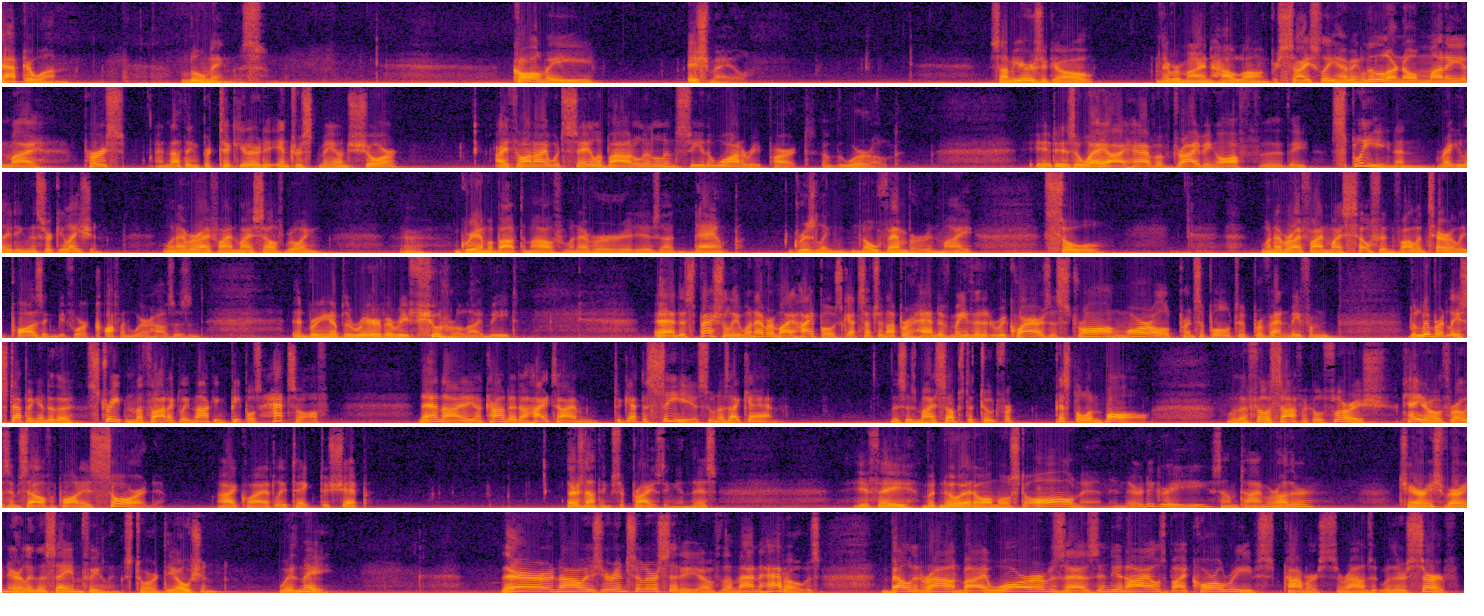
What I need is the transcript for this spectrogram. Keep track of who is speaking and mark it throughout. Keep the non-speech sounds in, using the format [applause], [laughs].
Speaker 1: Chapter 1 Loomings. Call me Ishmael. Some years ago, never mind how long precisely, having little or no money in my purse and nothing particular to interest me on shore, I thought I would sail about a little and see the watery part of the world. It is a way I have of driving off the, the spleen and regulating the circulation. Whenever I find myself growing uh, grim about the mouth, whenever it is a damp, drizzling November in my soul, whenever I find myself [laughs] involuntarily pausing before coffin warehouses and, and bringing up the rear of every [laughs] funeral I meet, and especially whenever my hypos get such an upper hand of me that it requires a strong moral principle to prevent me from deliberately stepping into the street and methodically knocking people's hats off, then I account it a high time to get to sea as soon as I can. This is my substitute for pistol and ball. With a philosophical flourish, Cato throws himself upon his sword. I quietly take to ship. There's nothing surprising in this. If they but knew it, almost all men, in their degree, some time or other, cherish very nearly the same feelings toward the ocean with me. There now is your insular city of the Manhattoes, belted round by wharves as Indian Isles by coral reefs. Commerce surrounds it with her surf.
